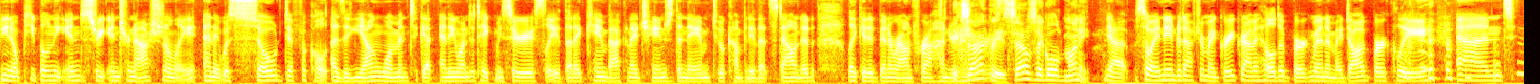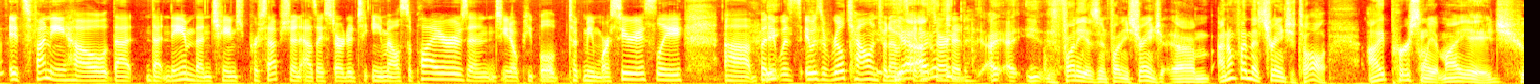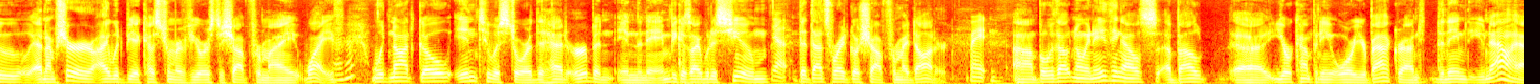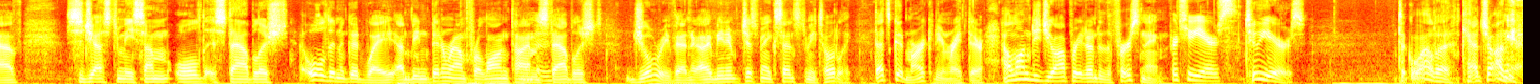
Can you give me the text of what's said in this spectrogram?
you know people in the industry internationally and it was so difficult as a young woman to get anyone to take me seriously that I came back and I changed the name to a company that sounded like it had been around for a hundred exactly. Years. it sounds like old money. Yeah. So I named it after my great grandma Hilda Bergman and my dog Berkeley. And it's funny how that that name then changed perception as I started to email suppliers and you know people took me more seriously. Uh, but it, it, was it was a real challenge when I was yeah, getting started think, I, I, funny as in funny strange. Um, I don't find that strange at all. I personally at my age, who, and I'm sure I would be a customer of yours to shop for my wife, mm-hmm. would not go into a store that had urban in the name because I would assume yeah. that that's where I'd go shop for my daughter. Right. Um, but without knowing anything else about uh, your company or your background, the name that you now have suggests to me some old established old in a good way i mean been around for a long time mm-hmm. established jewelry vendor i mean it just makes sense to me totally that's good marketing right there how long did you operate under the first name for two years two years took a while to catch on there.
